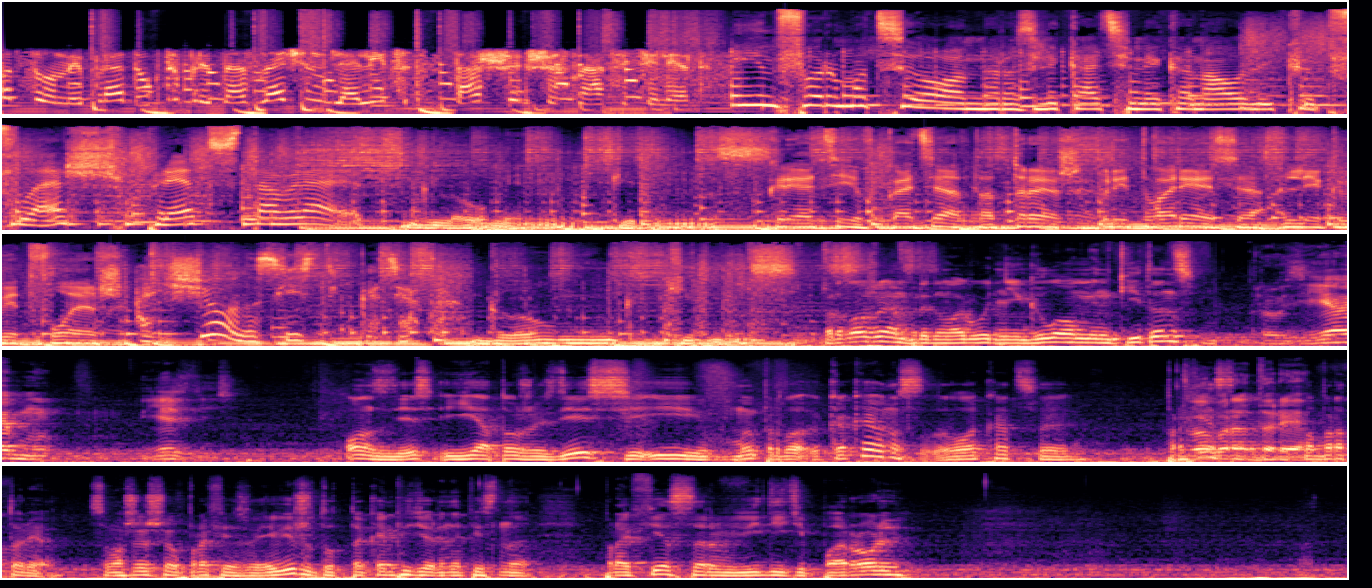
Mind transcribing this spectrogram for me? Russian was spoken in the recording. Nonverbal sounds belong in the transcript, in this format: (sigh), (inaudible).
Информационный продукт предназначен для лиц старше 16 лет. Информационно-развлекательный канал Liquid Flash представляет Gloaming Kittens. Креатив, котята, трэш, притворяйся, Liquid Flash. А еще у нас есть котята. Gloaming Kittens. Продолжаем предновогодний Gloaming Kittens. Друзья, я здесь. Он здесь, я тоже здесь, и мы продол- Какая у нас локация? Лаборатория. Лаборатория. Сумасшедшего профессора. Я вижу, тут на компьютере написано «Профессор, введите пароль».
